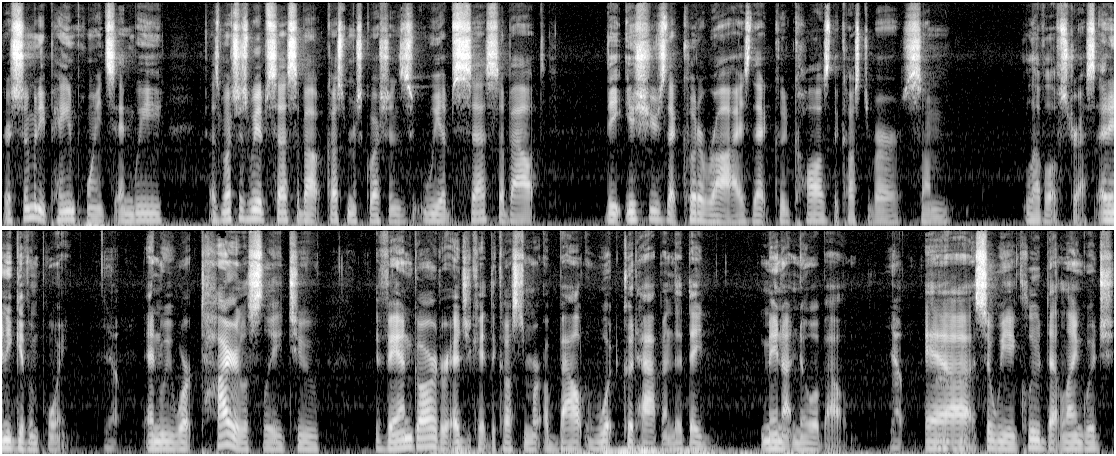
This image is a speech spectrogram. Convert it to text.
there's so many pain points, and we, as much as we obsess about customers' questions, we obsess about the issues that could arise that could cause the customer some level of stress at any given point Yep. and we work tirelessly to vanguard or educate the customer about what could happen that they may not know about. Yep. Uh, Mhm. So we include that language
